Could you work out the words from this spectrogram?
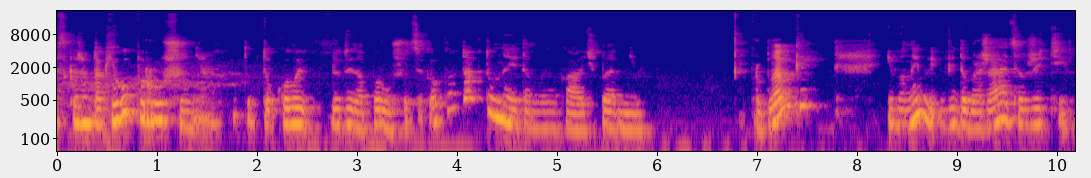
скажімо так, його порушення. Тобто, коли людина порушує цикл контакту, в неї там виникають певні проблемки, і вони відображаються в житті.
